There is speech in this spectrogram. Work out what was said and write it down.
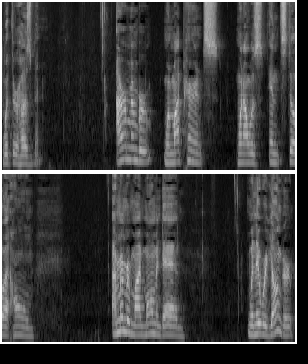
with their husband. I remember when my parents, when I was in still at home, I remember my mom and dad, when they were younger,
